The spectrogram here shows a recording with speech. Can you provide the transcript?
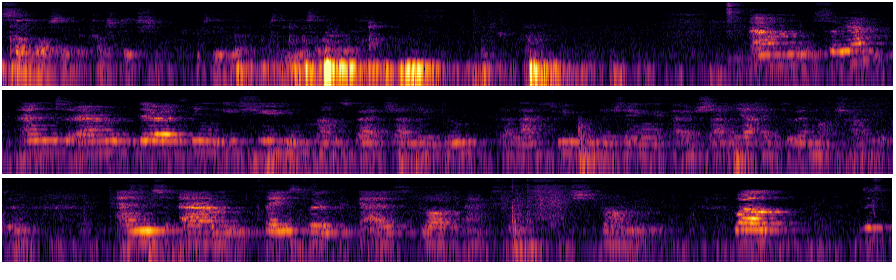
somewhat of a contradiction to, uh, to. Um, so yeah, and um, there have been issues in France about Charlie Hebdo uh, last week publishing uh, Sharia Hebdo and not Charlie Hebdo. And um, Facebook has blocked access from, well, this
